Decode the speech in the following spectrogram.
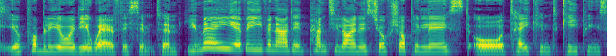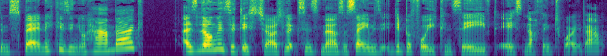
Yeah, you're probably already aware of this symptom. You may have even added panty liners to your shopping list or taken to keeping some spare knickers in your handbag. As long as the discharge looks and smells the same as it did before you conceived, it's nothing to worry about.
